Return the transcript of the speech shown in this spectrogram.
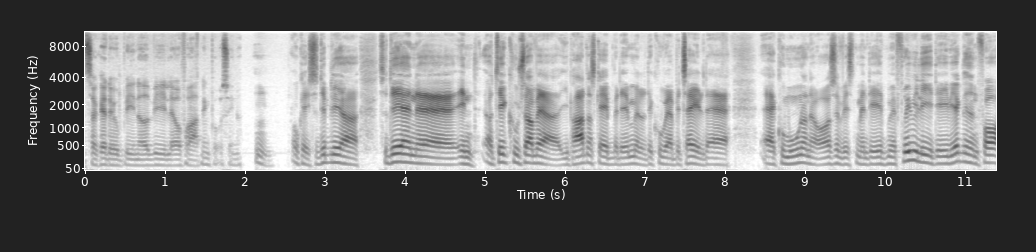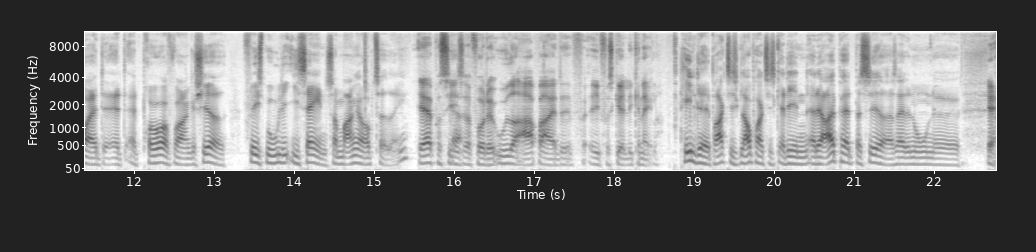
så kan det jo blive noget, vi laver forretning på senere. Mm. Okay, så det bliver, så det er en, øh, en, og det kunne så være i partnerskab med dem, eller det kunne være betalt af, af kommunerne også, hvis, men det er med frivillige, det er i virkeligheden for at, at, at prøve at få engageret flest muligt i sagen, som mange er optaget af. Ikke? Ja, præcis, ja. at få det ud og arbejde i forskellige kanaler. Helt uh, praktisk, lavpraktisk, er det, en, er det iPad-baseret? Altså er det nogle... Øh, ja,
